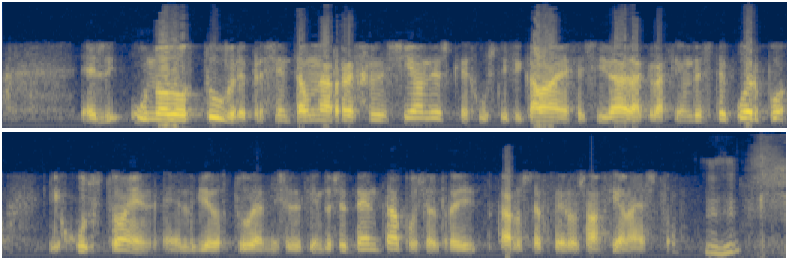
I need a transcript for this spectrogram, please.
el 1 de octubre presenta unas reflexiones que justificaban la necesidad de la creación de este cuerpo y justo en el 10 de octubre de 1770, pues el rey Carlos III sanciona esto.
